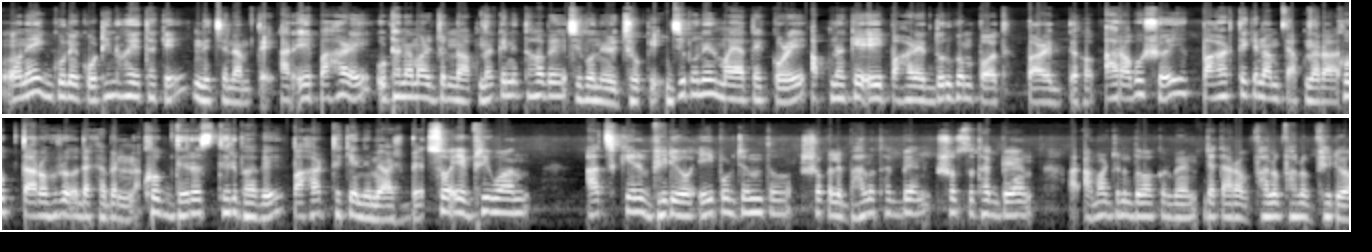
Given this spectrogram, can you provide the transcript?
অনেক গুণে কঠিন হয়ে থাকে নিচে নামতে। আর এই পাহাড়ে উঠানামার জন্য আপনাকে নিতে হবে জীবনের ঝুঁকি। জীবনের মায়া ত্যাগ করে আপনাকে এই পাহাড়ের দুর্গম পথ পাড়ি দিতে আর অবশ্যই পাহাড় থেকে নামতে আপনারা খুব তাড়াহুড়ো দেখাবেন না। খুব ধীরস্থির ভাবে পাহাড় থেকে নেমে আসবে সো এভরিওয়ান আজকের ভিডিও এই পর্যন্ত। সকলে ভালো থাকবেন, সুস্থ থাকবেন, আর আমার জন্য দোয়া করবেন যাতে আরও ভালো ভালো ভিডিও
